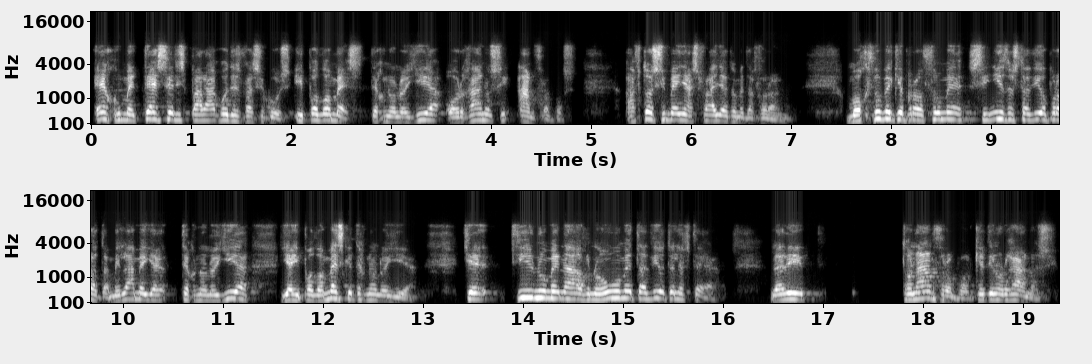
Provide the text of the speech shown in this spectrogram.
έχουμε τέσσερις παράγοντες βασικούς. Υποδομές, τεχνολογία, οργάνωση, άνθρωπος. Αυτό σημαίνει ασφάλεια των μεταφορών. Μοχθούμε και προωθούμε συνήθως τα δύο πρώτα. Μιλάμε για τεχνολογία, για υποδομές και τεχνολογία. Και τίνουμε να αγνοούμε τα δύο τελευταία. Δηλαδή, τον άνθρωπο και την οργάνωση.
